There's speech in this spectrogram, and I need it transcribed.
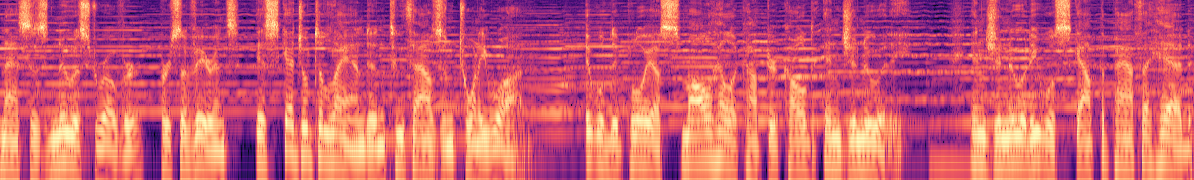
NASA's newest rover, Perseverance, is scheduled to land in 2021. It will deploy a small helicopter called Ingenuity. Ingenuity will scout the path ahead,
